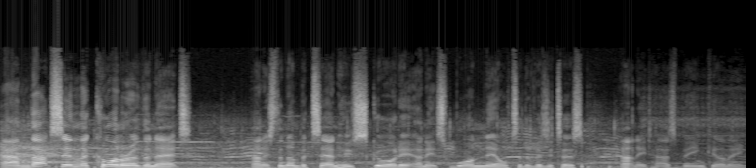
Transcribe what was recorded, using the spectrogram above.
And that's in the corner of the net. And it's the number 10 who scored it. And it's 1 0 to the visitors. And it has been coming.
